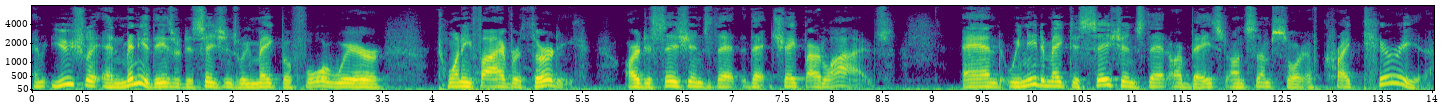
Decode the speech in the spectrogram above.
and usually, and many of these are decisions we make before we're 25 or 30, are decisions that, that shape our lives. And we need to make decisions that are based on some sort of criteria.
